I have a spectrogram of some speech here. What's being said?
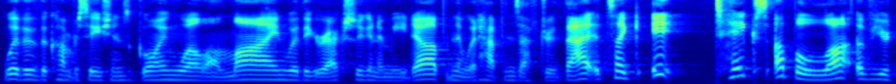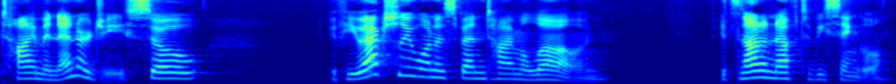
whether the conversation is going well online, whether you're actually going to meet up, and then what happens after that. It's like it takes up a lot of your time and energy. So if you actually want to spend time alone, it's not enough to be single.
